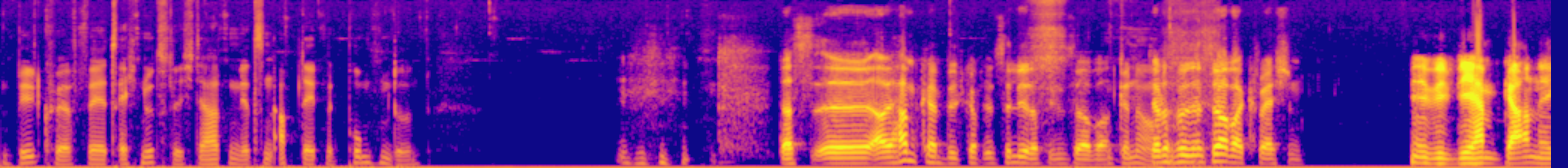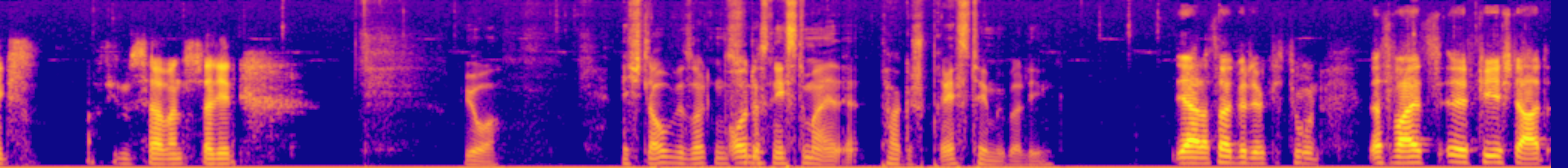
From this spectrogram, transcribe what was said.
Buildcraft wäre jetzt echt nützlich. Da hatten jetzt ein Update mit Pumpen drin. Das, äh, aber wir haben kein Bildkraft installiert auf diesem Server. Genau. Ich glaube, das würde den Server crashen. Nee, wir, wir haben gar nichts auf diesem Server installiert. Joa. Ich glaube, wir sollten uns für Und- das nächste Mal ein paar Gesprächsthemen überlegen. Ja, das sollten wir wirklich tun. Das war jetzt äh, Fehlstart.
